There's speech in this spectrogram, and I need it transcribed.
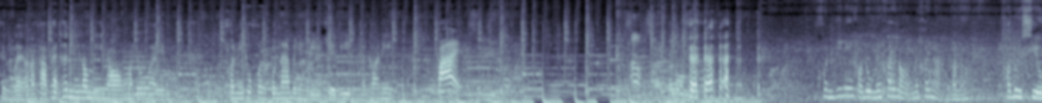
ถึงแล้วนะคะ แพทเทิร์นนี้เรามีน้องมาด้วย คนนี้ทุกคนคุ้นหน้าเป็นอย่างดี เควิน แล้วก็นี่ป้าย คนที่นี่เขาดูไม่ค่อยร้อนไม่ค่อยหนาวกันเนาะเขาดูชิล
